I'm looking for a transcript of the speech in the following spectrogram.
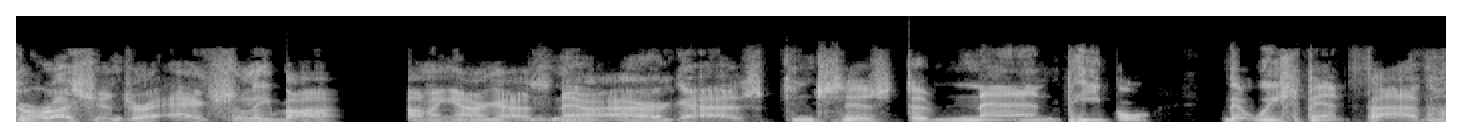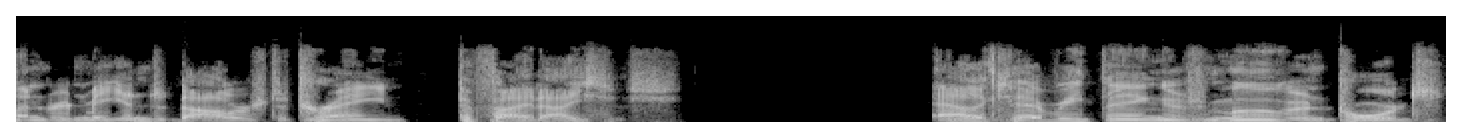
The Russians are actually bombing our guys. Now, our guys consist of nine people that we spent $500 million to train to fight ISIS. Alex, everything is moving towards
